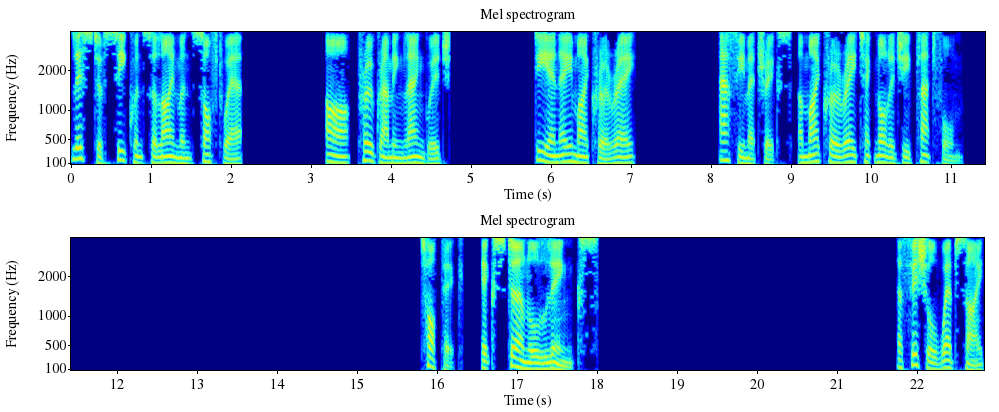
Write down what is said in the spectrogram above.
List of sequence alignment software R programming language DNA microarray Affymetrix, a microarray technology platform. External links Official website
